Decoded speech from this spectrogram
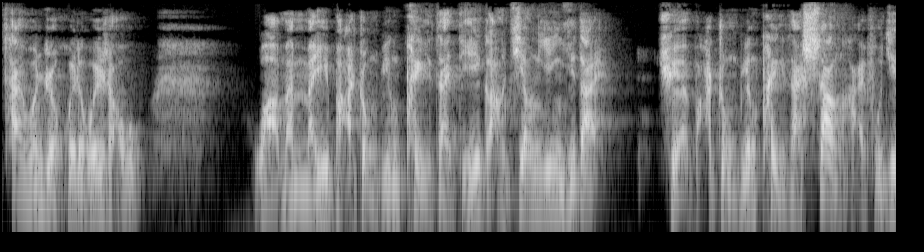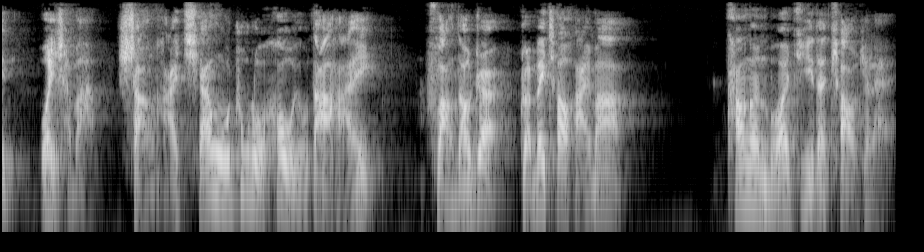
蔡文志挥了挥手。我们没把重兵配在敌港江阴一带，却把重兵配在上海附近。为什么？上海前无出路，后有大海，放到这儿准备跳海吗？汤恩伯急得跳起来：“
